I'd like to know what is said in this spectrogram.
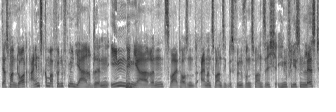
dass man dort 1,5 Milliarden in den mhm. Jahren 2021 bis 2025 hinfließen lässt.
